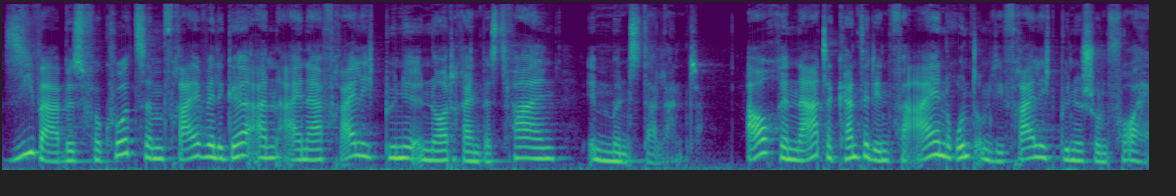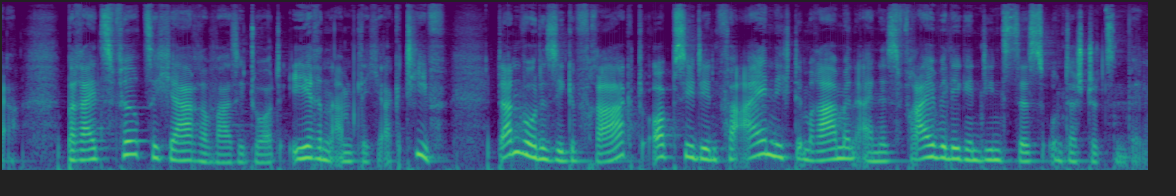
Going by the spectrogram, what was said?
Sie war bis vor kurzem Freiwillige an einer Freilichtbühne in Nordrhein-Westfalen im Münsterland. Auch Renate kannte den Verein rund um die Freilichtbühne schon vorher. Bereits 40 Jahre war sie dort ehrenamtlich aktiv. Dann wurde sie gefragt, ob sie den Verein nicht im Rahmen eines Freiwilligendienstes unterstützen will.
